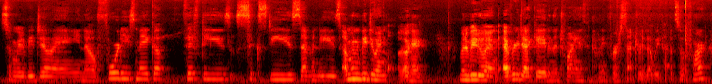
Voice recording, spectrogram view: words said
So I'm going to be doing, you know, 40s makeup, 50s, 60s, 70s. I'm going to be doing, okay, I'm going to be doing every decade in the 20th and 21st century that we've had so far.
